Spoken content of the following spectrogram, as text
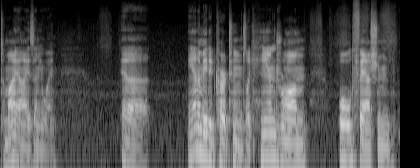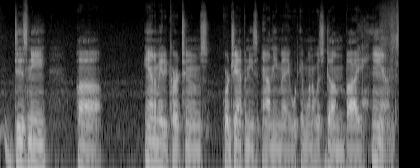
to my eyes anyway, uh, animated cartoons, like hand drawn, old fashioned Disney uh, animated cartoons or Japanese anime when it was done by hand.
